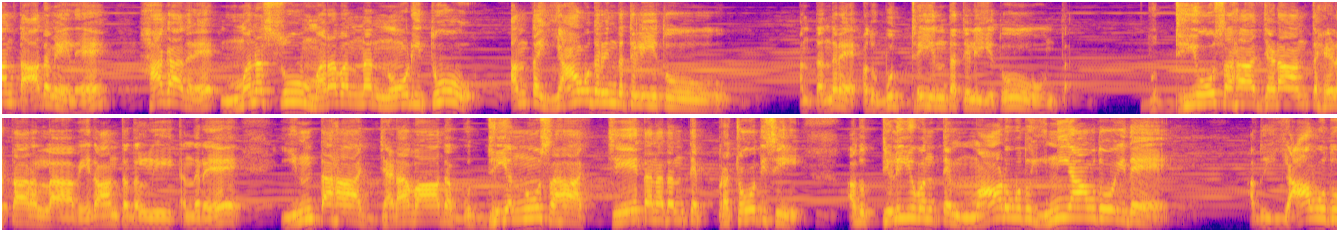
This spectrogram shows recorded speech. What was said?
ಅಂತ ಆದ ಮೇಲೆ ಹಾಗಾದರೆ ಮನಸ್ಸು ಮರವನ್ನ ನೋಡಿತು ಅಂತ ಯಾವುದರಿಂದ ತಿಳಿಯಿತು? ಅಂತಂದರೆ ಅದು ಬುದ್ಧಿಯಿಂದ ತಿಳಿಯಿತು ಅಂತ. ಬುದ್ಧಿಯೂ ಸಹ ಜಡ ಅಂತ ಹೇಳ್ತಾರಲ್ಲ ವೇದಾಂತದಲ್ಲಿ. ಅಂದರೆ ಇಂತಹ ಜಡವಾದ ಬುದ್ಧಿಯನ್ನೂ ಸಹ ಚೇತನದಂತೆ ಪ್ರಚೋದಿಸಿ ಅದು ತಿಳಿಯುವಂತೆ ಮಾಡುವುದು ಇನ್ಯಾವುದೋ ಇದೆ. ಅದು ಯಾವುದು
